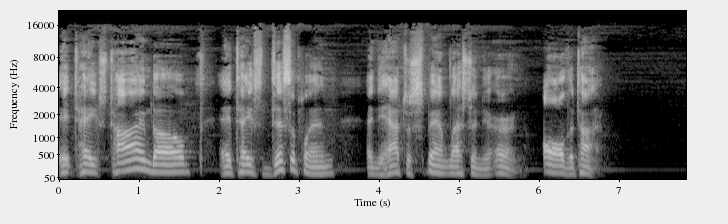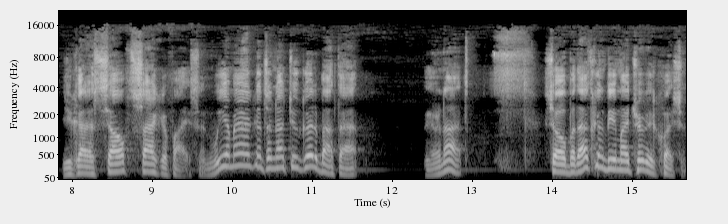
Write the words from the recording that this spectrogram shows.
It takes time, though. It takes discipline, and you have to spend less than you earn all the time. You got to self sacrifice. And we Americans are not too good about that. We are not. So, but that's going to be my trivia question.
